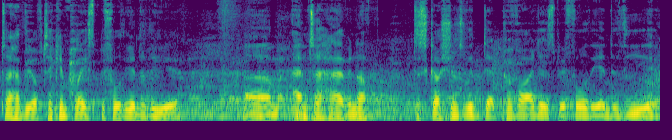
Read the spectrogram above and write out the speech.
to have the offtake in place before the end of the year, um, and to have enough discussions with debt providers before the end of the year.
